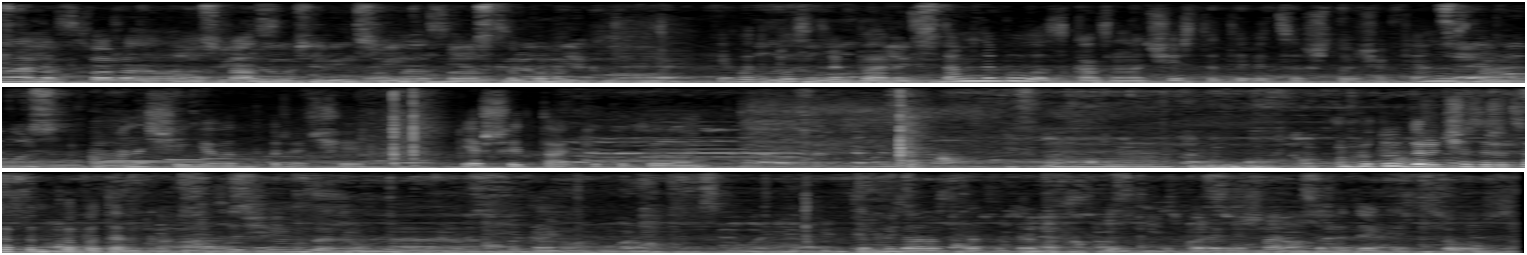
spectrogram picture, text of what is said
кришталю. схожа на вогонь. І от гострий перець. Там не було сказано чистити від цих штучок. Я не знаю. в мене ще є, от, до речі, я шитаки купила. Готую, до речі, з рецептом Клопотенка. Це ще імбиру. Типу зараз це треба перемішати, це буде якийсь соус.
